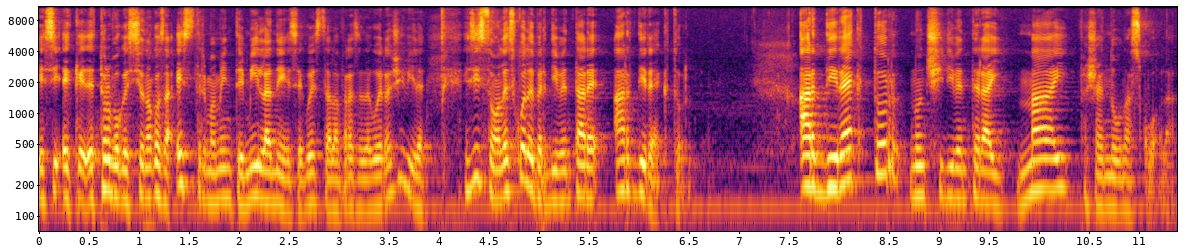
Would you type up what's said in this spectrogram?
e, si- e e trovo che sia una cosa estremamente milanese, questa è la frase da guerra civile, esistono le scuole per diventare art director. Art director non ci diventerai mai facendo una scuola.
